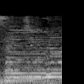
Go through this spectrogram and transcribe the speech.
Sajna.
